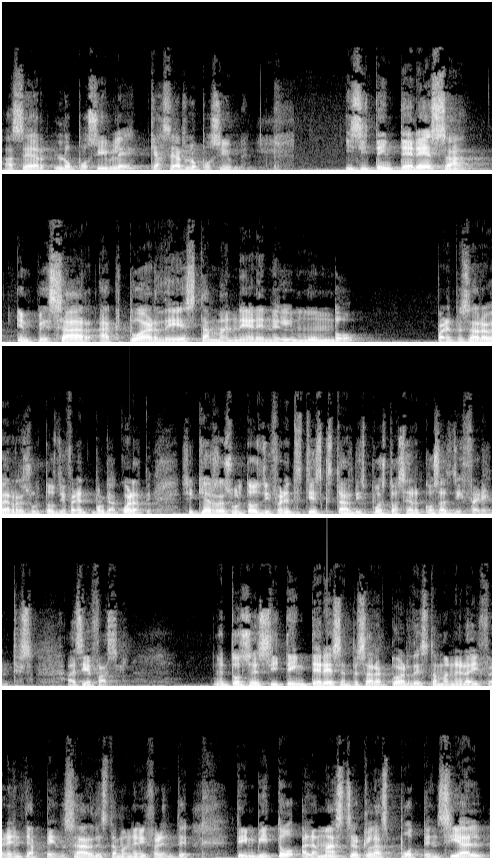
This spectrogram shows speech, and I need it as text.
hacer lo posible que hacer lo posible. Y si te interesa empezar a actuar de esta manera en el mundo, para empezar a ver resultados diferentes, porque acuérdate, si quieres resultados diferentes tienes que estar dispuesto a hacer cosas diferentes, así es fácil. Entonces, si te interesa empezar a actuar de esta manera diferente, a pensar de esta manera diferente, te invito a la masterclass potencial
